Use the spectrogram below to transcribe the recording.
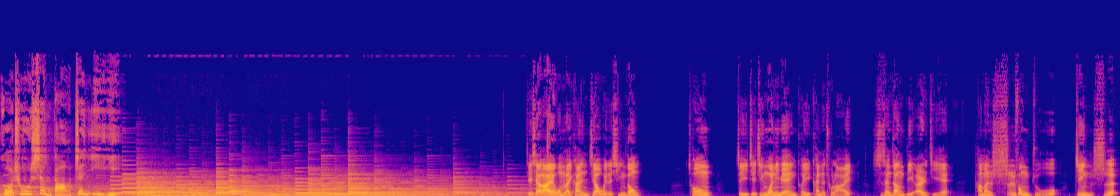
活出圣道真意义。接下来，我们来看教会的行动。从这一节经文里面可以看得出来，十三章第二节，他们侍奉主进食。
